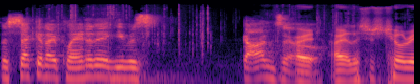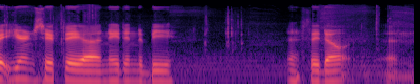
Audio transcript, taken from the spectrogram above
The second I planted it, he was gonzo. All right, all right. Let's just chill right here and see if they uh, nade into B. And if they don't, then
